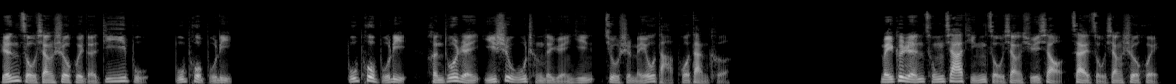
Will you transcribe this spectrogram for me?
人走向社会的第一步，不破不立。不破不立，很多人一事无成的原因就是没有打破蛋壳。每个人从家庭走向学校，再走向社会，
